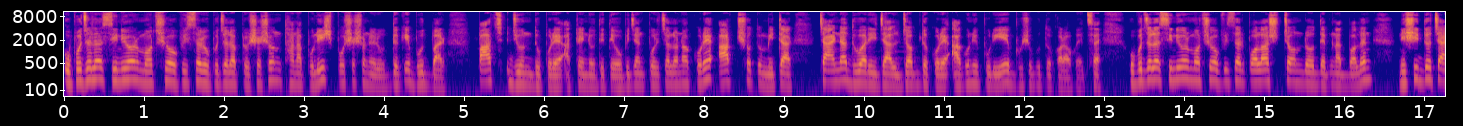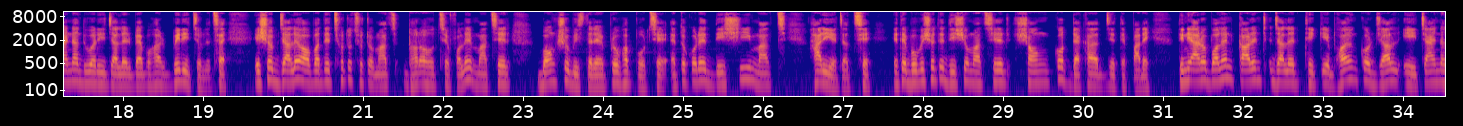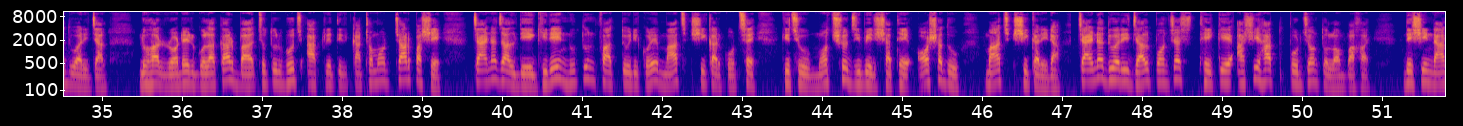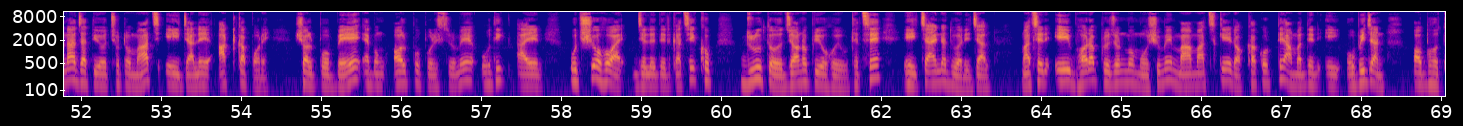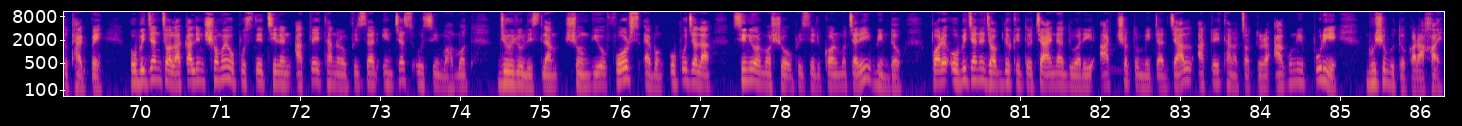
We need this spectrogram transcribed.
উপজেলা সিনিয়র মৎস্য অফিসার, উপজেলা প্রশাসন, থানা পুলিশ প্রশাসনের উদ্যোগে বুধবার পাঁচ জুন দুপুরে আত্রাই নদীতে অভিযান পরিচালনা করে আটশত মিটার চায়না দুয়ারি জাল জব্দ করে আগুনে পুড়িয়ে ভূষভূত করা হয়েছে। উপজেলা সিনিয়র মৎস্য অফিসার পলাশ চন্দ্র দেবনাথ বলেন, নিষিদ্ধ চায়না দুয়ারি জালের ব্যবহার বেড়েই চলেছে। এসব জালে অবাধে ছোট ছোট মাছ ধরা হচ্ছে, ফলে মাছের বংশ বিস্তারে প্রভাব পড়ছে। এত করে দেশি মাছ হারিয়ে যাচ্ছে। এতে ভবিষ্যতে দেশীয় মাছের সংকট দেখা যেতে পারে। তিনি আরও বলেন, কারেন্ট জালের থেকে ভয়ঙ্কর জাল এই চায়না দুয়ারি জাল। লোহার রডের গোলাকার বা চতুর্ভুজ আকৃতির কাঠামোর চারপাশে চায়না জাল দিয়ে ঘিরে নতুন ফাঁদ তৈরি করে মাছ শিকার করছে কিছু মৎস্যজীবীর সাথে অসাধু মাছ শিকারীরা। চায়না দুয়ারি জাল পঞ্চাশ থেকে আশি হাত পর্যন্ত লম্বা হয়। দেশি নানা জাতীয় ছোট মাছ এই জালে আটকা পড়ে। স্বল্প ব্যয়ে এবং অল্প পরিশ্রমে অধিক আয়ের উৎস হওয়ায় জেলেদের কাছে খুব দ্রুত জনপ্রিয় হয়ে উঠেছে এই চায়না দুয়ারি জাল। মাছের এই ভরা প্রজন্ম মৌসুমে মা মাছকে রক্ষা করতে আমাদের এই অভিযান অব্যাহত থাকবে। অভিযান চলাকালীন সময় উপস্থিত ছিলেন আত্রাই থানার officer in charge OC Mohammad Zahirul Islam, সঙ্গীয় force এবং উপজেলা সিনিয়র মৎস্য অফিসের কর্মচারী বৃন্দ পরে অভিযানে জব্দকৃত চায়না দুয়ারি আটশত মিটার জাল আত্রাই থানা চত্বরে আগুনে পুড়িয়ে ভূষভূত করা হয়।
